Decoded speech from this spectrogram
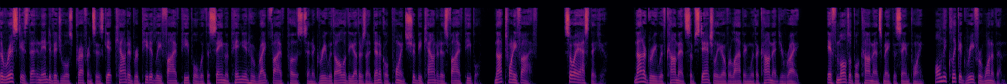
The risk is that an individual's preferences get counted repeatedly. Five people with the same opinion who write five posts and agree with all of the others' identical points should be counted as five people, not 25. So I ask that you not agree with comments substantially overlapping with a comment you write. If multiple comments make the same point, only click agree for one of them.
